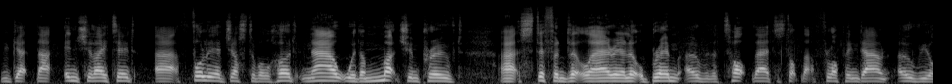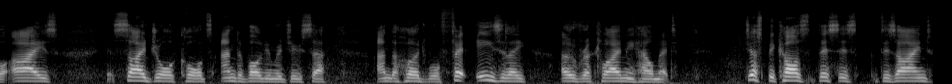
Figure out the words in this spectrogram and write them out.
you get that insulated, uh, fully adjustable hood, now with a much improved uh, stiffened little area, little brim over the top there to stop that flopping down over your eyes. It's side draw cords and a volume reducer and the hood will fit easily over a climbing helmet. Just because this is designed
